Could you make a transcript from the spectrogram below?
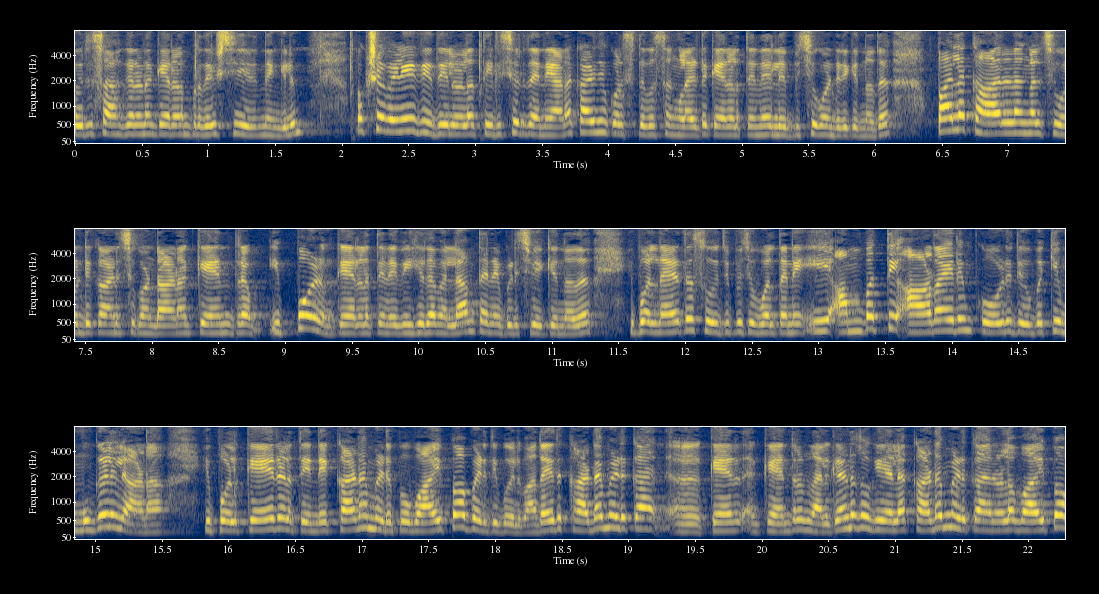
ഒരു സഹകരണ കേരളം പ്രതീക്ഷിച്ചിരുന്നെങ്കിലും പക്ഷെ വലിയ രീതിയിലുള്ള തിരിച്ചടി തന്നെയാണ് കഴിഞ്ഞ കുറച്ച് ദിവസങ്ങളായിട്ട് കേരളത്തിന് ലഭിച്ചുകൊണ്ടിരിക്കുന്നത്. പല കാരണങ്ങൾ ചൂണ്ടിക്കാണിച്ചുകൊണ്ടാണ് കേന്ദ്രം ഇപ്പോഴും കേരളത്തിന്റെ വിഹിതമെല്ലാം തന്നെ പിടിച്ചു വെക്കുന്നത് ഇപ്പോൾ നേരത്തെ സൂചിപ്പിച്ച പോലെ തന്നെ ഈ അമ്പത്തി ആറായിരം കോടി രൂപയ്ക്ക് മുകളിലാണ് ഇപ്പോൾ കേരളത്തിന്റെ കടമെടുപ്പ് വായ്പാ പരിധി പോലും. അതായത് കടമെടുക്കാൻ കേന്ദ്രം നൽകേണ്ട തുകയല്ല കടമെടുക്കാനുള്ള വായ്പാ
